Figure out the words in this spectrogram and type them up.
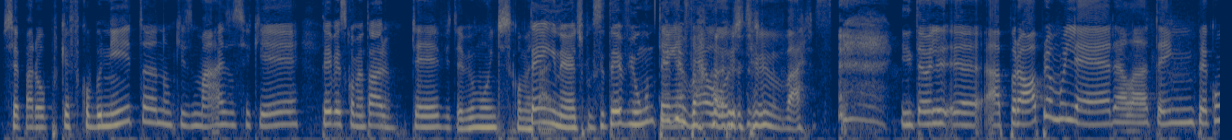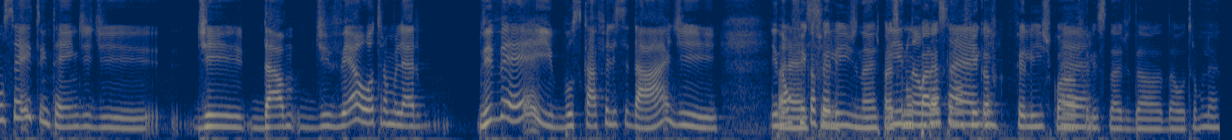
separou porque ficou bonita, não quis mais, não sei o quê. Teve esse comentário? Teve, teve muitos comentários. Tem, né? Tipo, se teve um, Tem teve até vários. hoje, teve vários. Então, ele, é, a própria mulher, ela tem preconceito, entende? De, de, dar, de ver a outra mulher viver e buscar felicidade. E não Parece- fica feliz, né? Parece E que não, não parece que não fica feliz com a É. felicidade da, da outra mulher.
